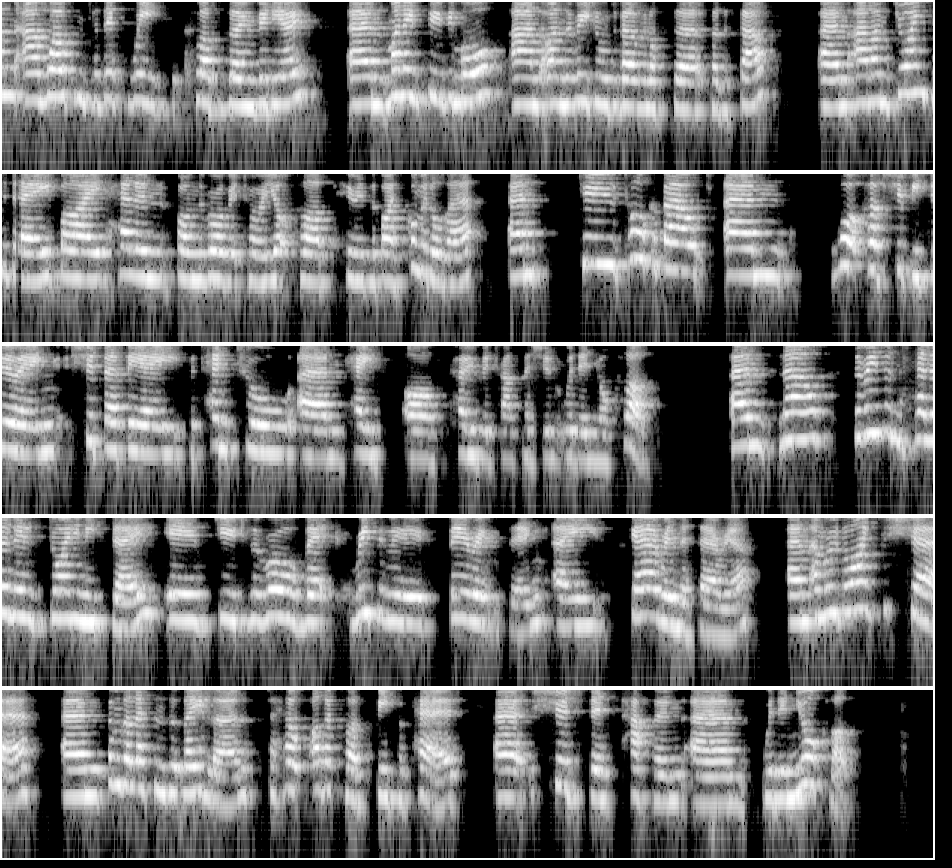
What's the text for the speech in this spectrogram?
everyone and welcome to this week's Club Zone video. Um, my name's Susie Moore and I'm the Regional Development Officer for the South. Um, and I'm joined today by Helen from the Royal Victoria Yacht Club, who is the Vice Commodore there, um, to talk about um, what clubs should be doing should there be a potential um, case of COVID transmission within your club. Um, now, the reason Helen is joining me today is due to the Royal Vic recently experiencing a scare in this area, um, and we would like to share um, some of the lessons that they learned to help other clubs be prepared uh, should this happen um, within your clubs.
